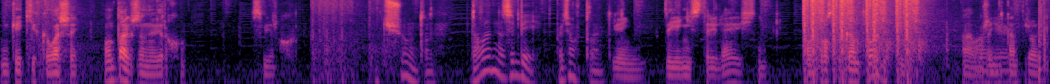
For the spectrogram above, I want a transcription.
Никаких калашей. Он также наверху. Сверху. Че он там? Да ладно, забей. Пойдем в план. Я не, да я не стреляю с ним. Он просто контролит. А, уже не контролит.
